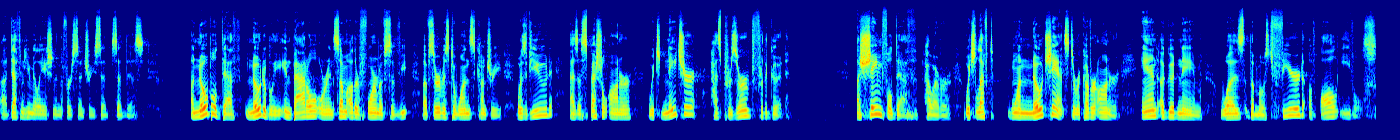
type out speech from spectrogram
uh, death and humiliation in the first century, said, said this. A noble death, notably in battle or in some other form of, of service to one's country, was viewed as a special honor which nature has preserved for the good. A shameful death, however, which left one no chance to recover honor and a good name, was the most feared of all evils.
